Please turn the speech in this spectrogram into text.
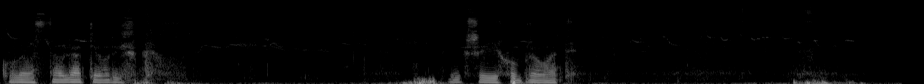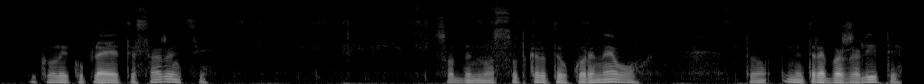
Коли оставляти орішки. Ліпше їх обривати. І коли купляєте саджанці, особливо з відкритив кореневу, то не треба жаліти.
